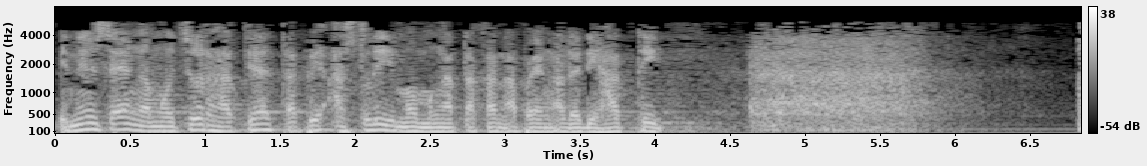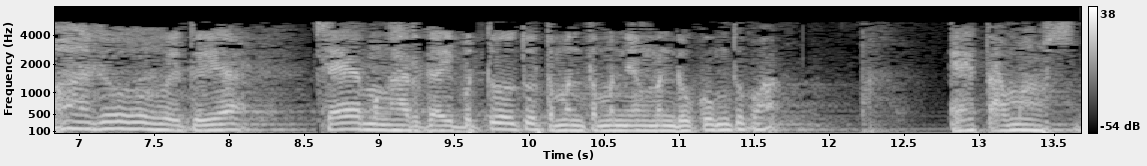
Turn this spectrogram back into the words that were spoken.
Ini saya nggak mau curhat ya tapi asli mau mengatakan apa yang ada di hati. Aduh itu ya saya menghargai betul tuh teman-teman yang mendukung tuh Pak Eh tamas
